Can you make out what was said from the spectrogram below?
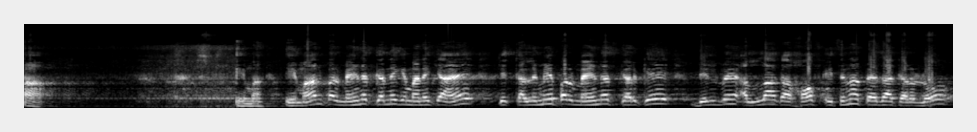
ہاں۔ ایمان ایمان پر محنت کرنے کے معنی کیا ہے؟ کہ کلمے پر محنت کر کے دل میں اللہ کا خوف اتنا پیدا کر لو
